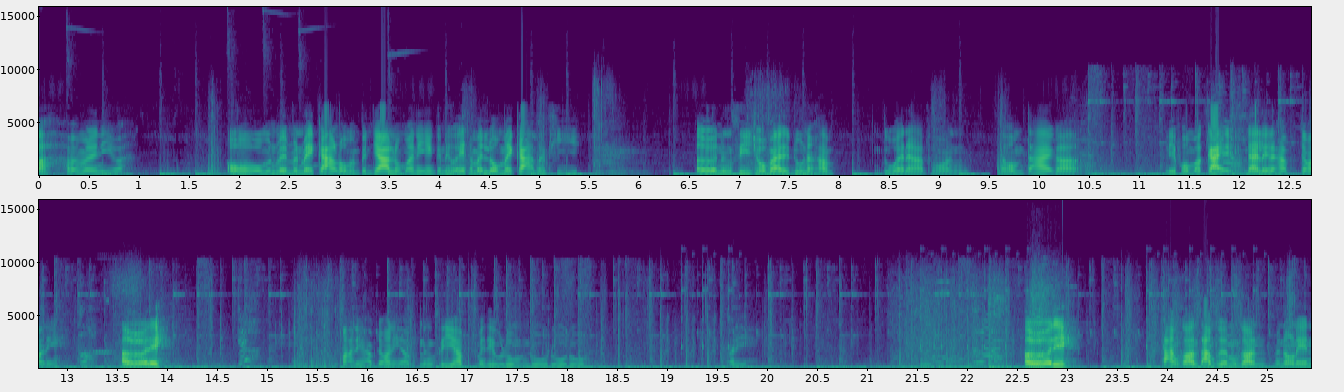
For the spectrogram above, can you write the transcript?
อะทำไมมันนี่วะ โอ้มันไม่มันไม่กลางร่มมันเป็นยานลงมานี่เองก็นึกว่าเอ๊ะทำไมร่มไม่กลางสักที เออหนึ่งสี่โชว์ไปดูนะครับ ดูไว้นะครับทุกคนถ้าผมตายก็เรียกผมว่าไก่ได้เลยนะครับจังหวะนี้ เออดิมาดิครับจังหวะนี้ครับหนึ่งสี่ครับไม่ถือลุมดูดูดูมาดิเออดิตามก่อนตามเพื่อนมึงก่อนไม่ต้องเล่น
